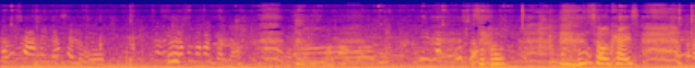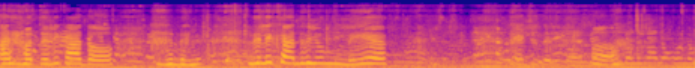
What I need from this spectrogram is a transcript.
Ang sa akin nasa loob. So, hindi ako makagalaw. So, so guys, ano, delikado. Deli- delikado yung lift. Medyo delikado. Oo. Galing nga nung unang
